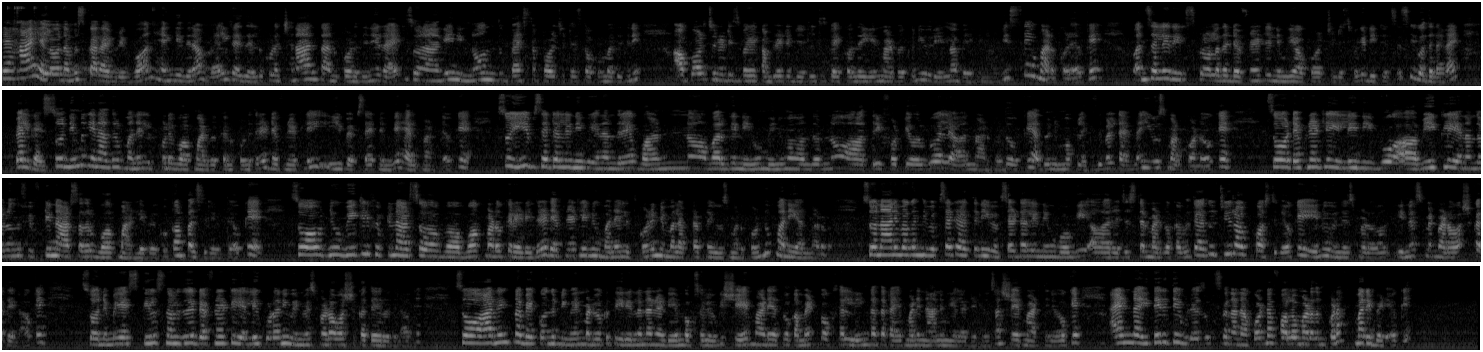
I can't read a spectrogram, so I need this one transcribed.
ಹೇ hi hello ನಮಸ್ಕಾರ everyone ಹೆಂಗಿದ್ದೀರಾ? Well guys ಎಲ್ಲರೂ ಕೂಡ ಚೆನ್ನಾಗಿ ಅಂತ ಅನ್ಕೊಂಡಿದ್ದೀನಿ ರೈಟ್ ಸೊ ನನಗೆ ಇನ್ನೊಂದು ಬೆಸ್ಟ್ ಅಪಾರ್ಚುನಿಟೀಸ್ ತೊಗೊಂಡ್ಬಂದಿದ್ದೀನಿ ಅಪಾರ್ಚುನಿಟೀಸ್ ಬಗ್ಗೆ ಕಂಪ್ಲೀಟ್ ಡೀಟೇಲ್ಸ್ ಬೇಕು ಅಂದರೆ ಏನು ಮಾಡಬೇಕು ನೀವು ಇವರೆಲ್ಲ ಬೇಗ ನೋಡಿ ಸೇವ್ ಮಾಡ್ಕೊಳ್ಳಿ ಓಕೆ ಒಂದ್ಸಲಿ ರೀಲ್ಸ್ ಸ್ಕ್ರೋಲ್ ಆದರೆ ಡೆಫಿನೆಟ್ಲಿ ನಿಮಗೆ ಅಪಾರ್ಚುನಿಟೀಸ್ ಬಗ್ಗೆ ಡೀಟೇಲ್ಸ್ ಸಿಗೋದಿಲ್ಲ ರೈಟ್ ವೆಲ್ ಗೈಸ್ ಸೊ ನಿಮಗೆ ಏನಾದರೂ ಮನೇಲಿ ಇಟ್ಕೊಂಡು ವಾಕ್ ಮಾಡ್ಬೇಕು ಅನ್ಕೊಂಡಿದ್ರೆ ಡೆಫಿನೆಟ್ಲಿ ಈ ವೆಬ್ಸೈಟ್ ನಿಮಗೆ ಹೆಲ್ಪ್ ಮಾಡುತ್ತೆ ಓಕೆ ಸೊ ಈ ವೆಬ್ಸೈಟಲ್ಲಿ ನೀವು ಏನಂದರೆ ಒನ್ ಅವರ್ಗೆ ನೀವು ಮಿನಿಮಮ್ ಅಂದ್ರೂ ತ್ರೀ ಫೋರ್ಟಿವರೆಗೂ ಅಲ್ಲಿ ಆನ್ ಮಾಡ್ಬೋದು ಓಕೆ ಅದು ನಿಮ್ಮ ಫ್ಲೆಕ್ಸಿಬಲ್ ಟೈಮ್ನ ಯೂಸ್ ಮಾಡ್ಕೊಂಡು ಓಕೆ ಸೊ ಡೆಫಿನೆಟ್ಲಿ ಇಲ್ಲಿ ನೀವು ವೀಕ್ಲಿ ಏನಂದ್ರೆ ಒಂದು ಫಿಫ್ಟೀನ್ ಅವರ್ಸ್ ಆದ್ರೂ ವರ್ಕ್ ಮಾಡಲೇಬೇಕು ಕಂಪಲ್ಸರಿ ಇರುತ್ತೆ ಓಕೆ ಸೊ ನೀವು ವೀಕ್ಲಿ ಫಿಫ್ಟೀನ್ ಅವರ್ಸ್ ವರ್ಕ್ ಮಾಡೋಕೆ ರೆಡಿ ಇದ್ರೆ ಡೆಫಿನೆಟ್ಲಿ ನೀವು ಮನೇಲಿ ಇತ್ಕೊಂಡು ನಿಮ್ಮ ಲ್ಯಾಪ್ಟಾಪ್ನ ಯೂಸ್ ಮಾಡ್ಕೊಂಡು ಮನಿ ಅರ್ನ್ ಮಾಡೋದು ಸೊ ನಾನು ಇವಾಗ ಒಂದು ವೆಬ್ಸೈಟ್ ಹೇಳ್ತೀನಿ, ಈ ವೆಬ್ಸೈಟ್ ಅಲ್ಲಿ ನೀವು ಹೋಗಿ ರಿಜಿಸ್ಟರ್ ಮಾಡಬೇಕಾಗುತ್ತೆ. ಅದು ಜೀರೋ ಆಫ್ ಕಾಸ್ಟ್ ಇದೆ ಓಕೆ ಏನು ಇನ್ವೆಸ್ಟ್ ಮಾಡೋ ಇನ್ವೆಸ್ಟ್ಮೆಂಟ್ ಮಾಡೋ ಅವಶ್ಯಕತೆ ಇಲ್ಲ ಓಕೆ ಸೊ ನಿಮಗೆ ಸ್ಕಿಲ್ಸ್ ನಲ್ಲಿದೆ ಡೆಫಿನೆಟ್ಲಿ ಎಲ್ಲಿ ಕೂಡ ನೀವು ಇನ್ವೆಸ್ಟ್ ಮಾಡೋ ಅವಶ್ಯಕತೆ ಇರೋದಿಲ್ಲ ಓಕೆ ಸೊ ಆ ಲಿಂಕ್ನ ಬೇಕು ಅಂದ್ರೆ ನೀವೇನು ಮಾಡಬೇಕು ತೀರಿಲ್ಲ ನಾನು ಡಿ ಎಂ ಬಾಕ್ಸಲ್ಲಿ ಹೋಗಿ ಶೇರ್ ಮಾಡಿ ಅಥವಾ ಕಮೆಂಟ್ ಬಾಕ್ಸಲ್ಲಿ ಲಿಂಕ್ ಅಂತ ಟೈಪ್ ಮಾಡಿ, ನಾನು ನಿಮಗೆಲ್ಲ ಡೀಟೇಲ್ಸ್ನ ಶೇರ್ ಮಾಡ್ತೀನಿ ಓಕೆ ಆ್ಯಂಡ್ ಇದೇ ರೀತಿ ವಿಡಿಯೋಸ್ಗೋಸ್ಕರ ನನ್ನ ಅಕೌಂಟ್ನ ಫಾಲೋ ಮಾಡೋದನ್ನು ಕೂಡ ಮರಿಬೇಡಿ ಓಕೆ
